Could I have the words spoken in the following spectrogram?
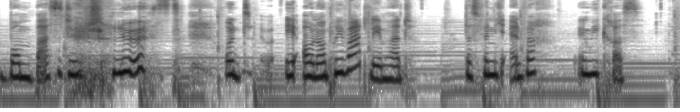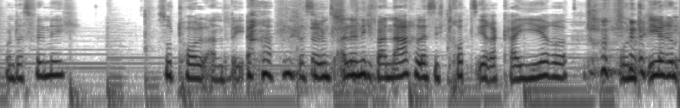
bombastisch löst und ihr auch noch ein Privatleben hat. Das finde ich einfach irgendwie krass. Und das finde ich so toll an Lea, dass sie uns alle nicht vernachlässigt, trotz ihrer Karriere und Ehren,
